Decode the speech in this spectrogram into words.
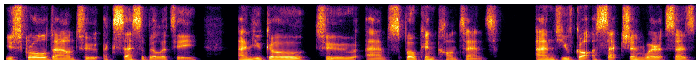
you scroll down to accessibility, and you go to um, spoken content, and you've got a section where it says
